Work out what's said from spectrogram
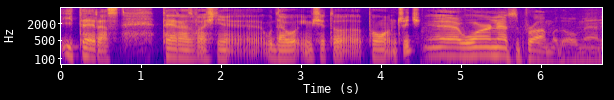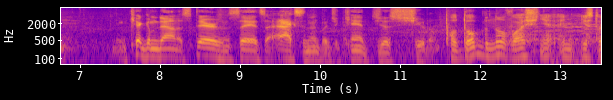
I, I, teraz, teraz właśnie e, udało im się to połączyć. Yeah, Warren, that's the problem with old men. Kick them down the stairs and say it's an accident, but you can't just shoot them. Podobno właśnie jest to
